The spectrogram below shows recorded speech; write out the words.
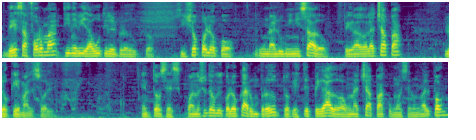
De esa forma tiene vida útil el producto. Si yo coloco un aluminizado pegado a la chapa, lo quema el sol. Entonces, cuando yo tengo que colocar un producto que esté pegado a una chapa, como es en un galpón,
